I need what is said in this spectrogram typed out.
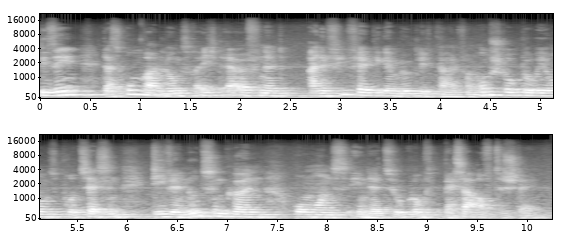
Sie sehen, das Umwandlungsrecht eröffnet eine vielfältige Möglichkeit von Umstrukturierungsprozessen, die wir nutzen können, um uns in der Zukunft besser aufzustellen.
